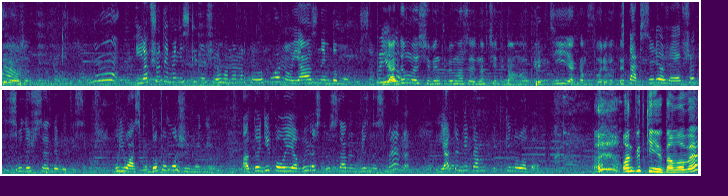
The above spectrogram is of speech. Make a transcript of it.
Сережа. Ну, і якщо ти мені скинеш його номер телефону, я з ним домовлюся. Я думаю, що він тобі може навчити там крипті, як там створювати. Так, Сережа, якщо ти будеш все дивитися, будь ласка, допоможи мені. А тоді, коли я виросту стану бізнесменом, я тобі там підкину лаве. Он підкине там лаве.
